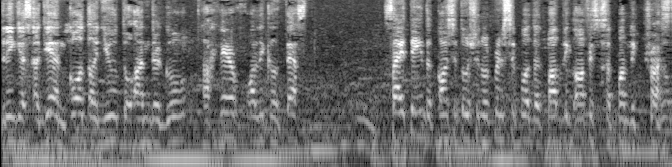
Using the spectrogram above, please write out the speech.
Rodriguez again called on you to undergo a hair follicle test, citing the constitutional principle that public office is a public trust.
